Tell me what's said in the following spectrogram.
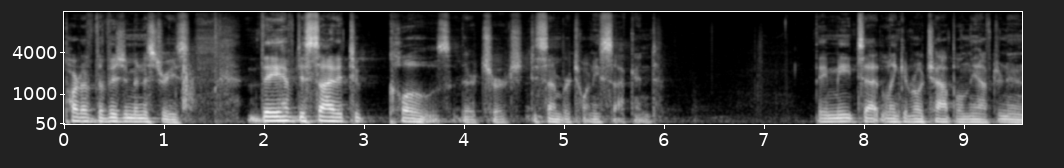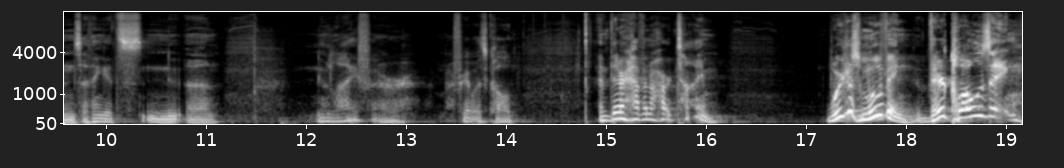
part of the Vision Ministries. They have decided to close their church December 22nd. They meet at Lincoln Road Chapel in the afternoons. I think it's New, uh, New Life, or I forget what it's called. And they're having a hard time. We're just moving, they're closing.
